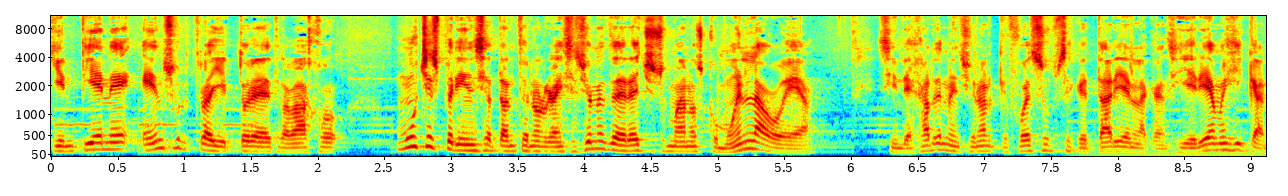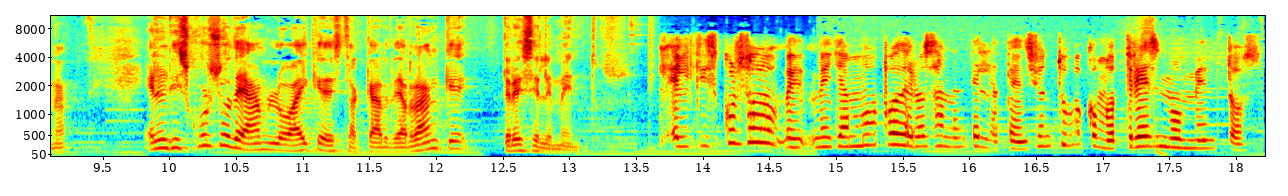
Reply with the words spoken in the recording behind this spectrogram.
quien tiene en su trayectoria de trabajo mucha experiencia tanto en organizaciones de derechos humanos como en la OEA, sin dejar de mencionar que fue subsecretaria en la Cancillería mexicana, en el discurso de AMLO hay que destacar de arranque tres elementos. El discurso me, llamó poderosamente la atención, tuvo como tres momentos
